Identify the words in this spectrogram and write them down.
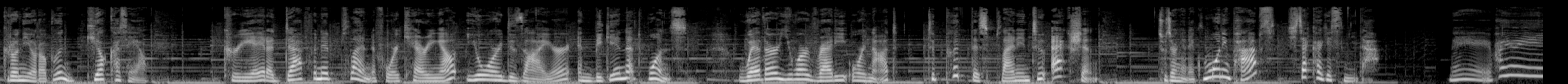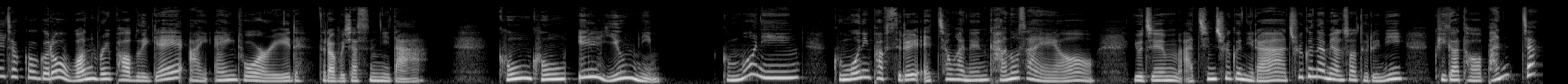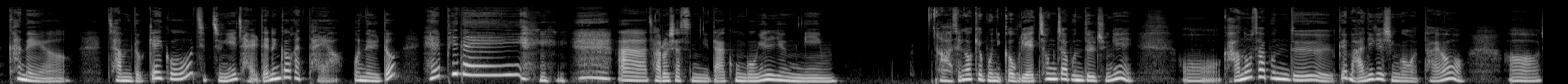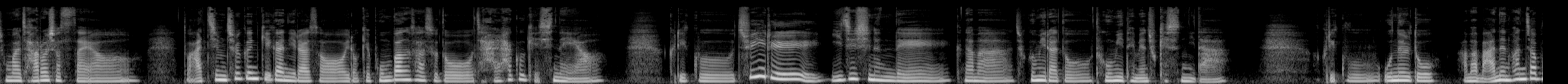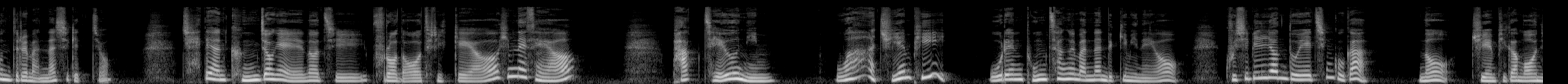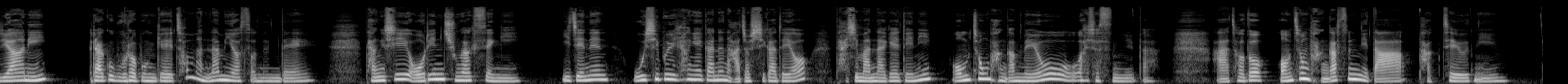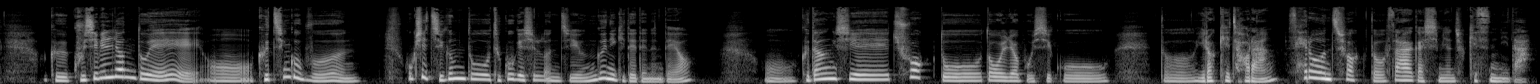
그러니 여러분 기억하세요. Create a definite plan for carrying out your desire and begin at once, whether you are ready or not, to put this plan into action. 조정연의 Good Morning Pops 시작하겠습니다. 네, 화요일 첫 곡으로 One Republic의 I Ain't Worried 들어보셨습니다. 0016님. Good morning. Good Morning Pops를 애청하는 간호사예요. 요즘 아침 출근이라 출근하면서 들으니 귀가 더 반짝하네요. 잠도 깨고 집중이 잘 되는 것 같아요. 오늘도 happy day! 아, 잘 오셨습니다. 0016님. 아, 생각해보니까 우리 애청자분들 중에, 어, 간호사분들 꽤 많이 계신 것 같아요. 어, 정말 잘 오셨어요. 또 아침 출근 기간이라서 이렇게 본방사수도 잘 하고 계시네요. 그리고 추위를 잊으시는데 그나마 조금이라도 도움이 되면 좋겠습니다. 그리고 오늘도 아마 많은 환자분들을 만나시겠죠? 최대한 긍정의 에너지 불어 넣어 드릴게요. 힘내세요. 박재우님. 와, GMP! 오랜 동창을 만난 느낌이네요. 91년도에 친구가 너 GMP가 뭔지 아니? 라고 물어본 게 첫 만남이었었는데, 당시 어린 중학생이 이제는 50을 향해 가는 아저씨가 되어 다시 만나게 되니 엄청 반갑네요. 하셨습니다. 아, 저도 엄청 반갑습니다. 박재우님. 그 91년도에, 어, 그 친구분, 혹시 지금도 듣고 계실런지 은근히 기대되는데요. 어, 그 당시의 추억도 떠올려 보시고, 또 이렇게 저랑 새로운 추억도 쌓아가시면 좋겠습니다.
